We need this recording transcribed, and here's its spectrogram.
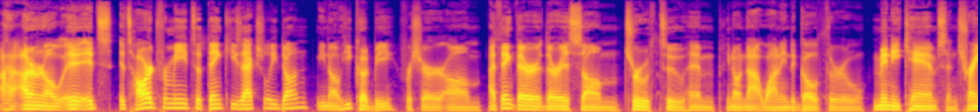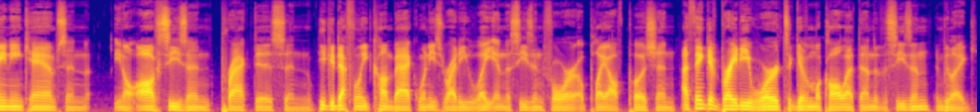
I, I don't know. It, it's it's hard for me to think he's actually done. You know, he could be for sure. Um, I think there there is some truth to him. You know, not wanting to go through mini camps and training camps and you know, off season practice and he could definitely come back when he's ready late in the season for a playoff push. And I think if Brady were to give him a call at the end of the season and be like,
